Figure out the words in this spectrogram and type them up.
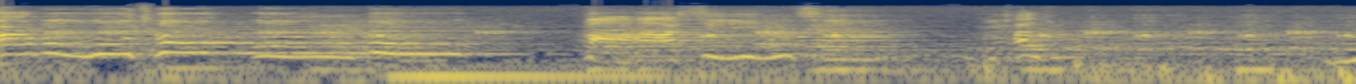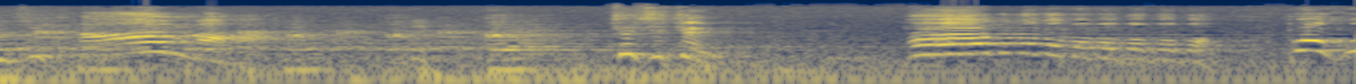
而无从不把心起。你看，你去看嘛，这是真的。啊，不不不不不不不不，不会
